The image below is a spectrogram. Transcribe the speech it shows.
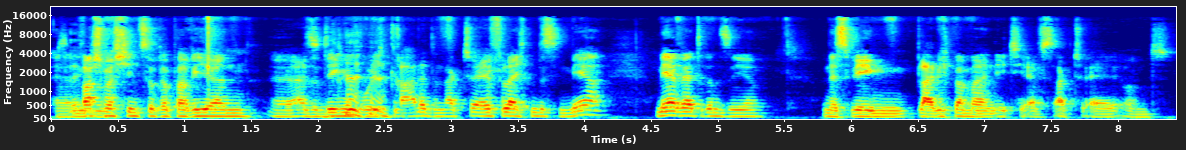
äh, Waschmaschinen zu reparieren, äh, also Dinge, wo ich gerade dann aktuell vielleicht ein bisschen mehr Mehrwert drin sehe. Und deswegen bleibe ich bei meinen ETFs aktuell und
